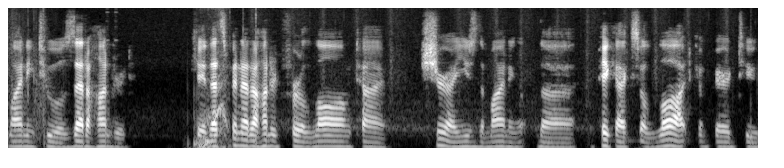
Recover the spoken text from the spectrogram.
Mining tools, at 100. Okay, that's been at 100 for a long time. Sure, I use the mining, the pickaxe a lot compared to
